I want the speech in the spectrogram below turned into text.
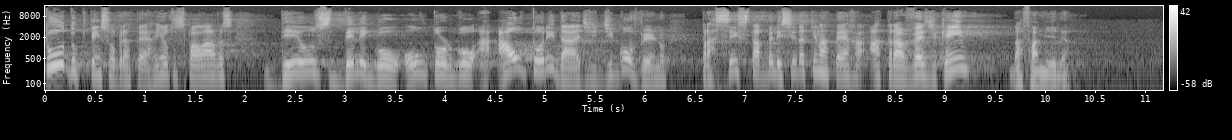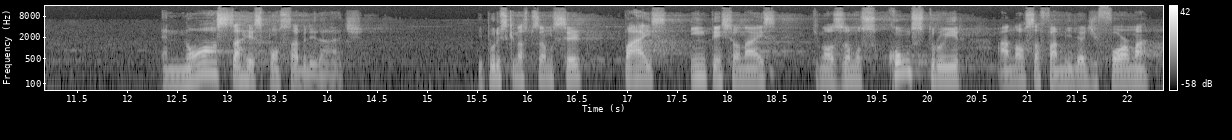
tudo que tem sobre a terra. Em outras palavras, Deus delegou, outorgou a autoridade de governo para ser estabelecida aqui na terra através de quem? Da família. É nossa responsabilidade. E por isso que nós precisamos ser pais intencionais, que nós vamos construir a nossa família de forma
